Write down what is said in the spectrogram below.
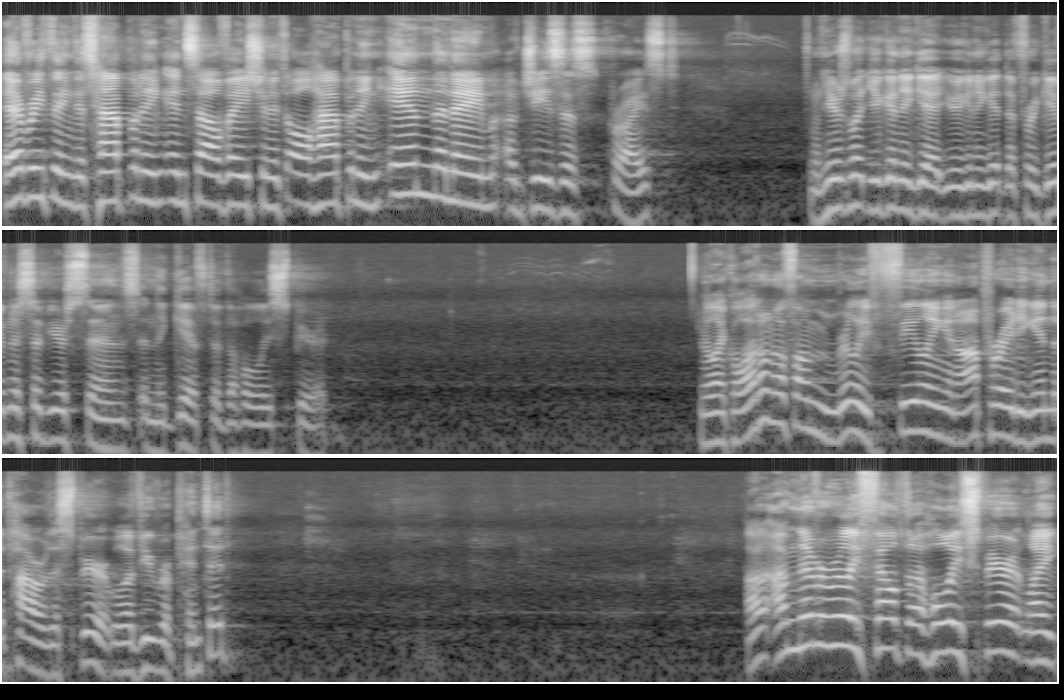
Everything that's happening in salvation, it's all happening in the name of Jesus Christ. And here's what you're going to get you're going to get the forgiveness of your sins and the gift of the Holy Spirit. You're like, well, I don't know if I'm really feeling and operating in the power of the Spirit. Well, have you repented? I've never really felt the Holy Spirit like,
